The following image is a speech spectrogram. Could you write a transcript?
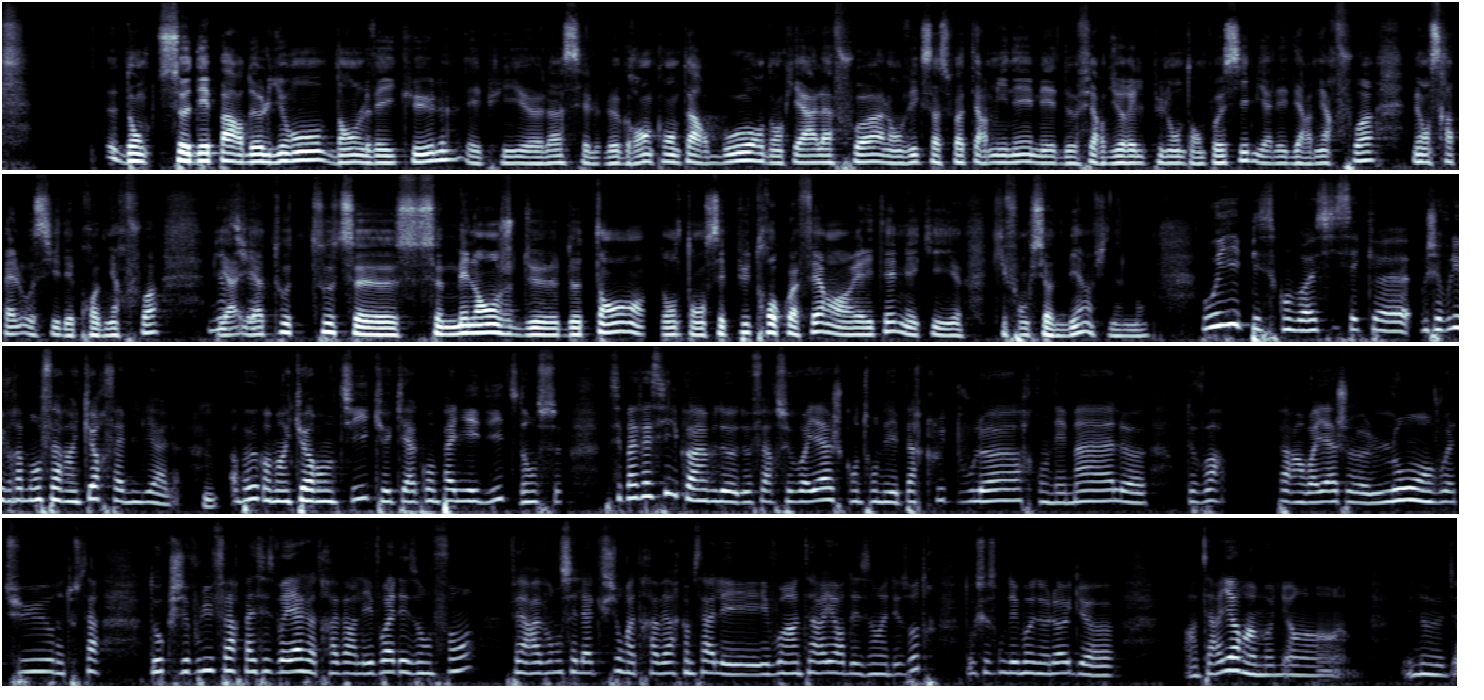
Donc, ce départ de Lyon dans le véhicule, et puis euh, là, c'est le, grand compte à rebours. Donc, il y a à la fois l'envie que ça soit terminé, mais de faire durer le plus longtemps possible. Il y a les dernières fois, mais on se rappelle aussi des premières fois. il, y a, tout, ce, mélange de, temps dont on ne sait plus trop quoi faire en réalité, mais qui, qui fonctionne bien finalement. Oui, puis ce qu'on voit aussi, c'est que j'ai voulu vraiment faire un cœur familial, mmh. un peu comme un cœur antique qui accompagne Edith dans ce. C'est pas facile quand même de, de, faire ce voyage quand on est perclus de douleur, qu'on est mal euh, devoir faire un voyage long en voiture et tout ça. Donc j'ai voulu faire passer ce voyage à travers les voix des enfants, faire avancer l'action à travers comme ça les, voix intérieures des uns et des autres. Donc ce sont des monologues intérieurs, un,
